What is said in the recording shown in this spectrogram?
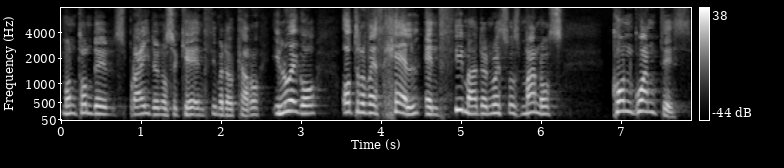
montón de spray de no sé qué encima del carro. Y luego otra vez gel encima de nuestras manos con guantes.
